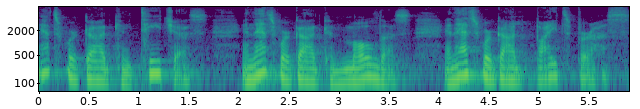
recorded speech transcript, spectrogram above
that's where God can teach us. And that's where God can mold us. And that's where God fights for us.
